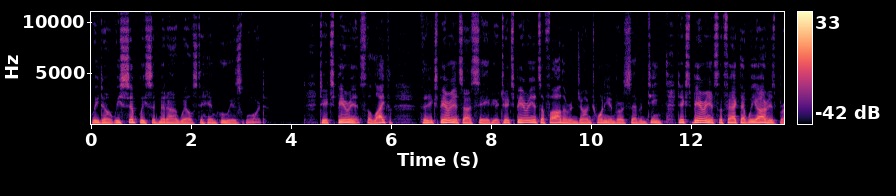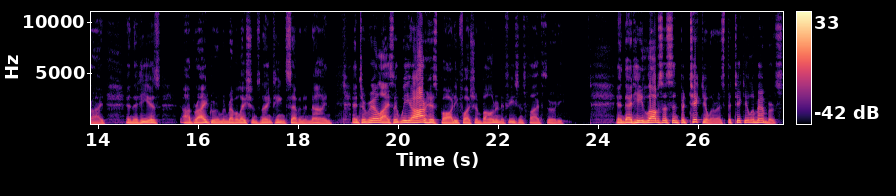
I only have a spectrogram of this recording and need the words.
We don't. We simply submit our wills to him who is Lord. To experience the life, to experience our Savior, to experience a Father in John 20 and verse 17, to experience the fact that we are his bride and that he is our bridegroom in Revelations 19, 7 and 9, and to realize that we are his body, flesh and bone in Ephesians 5.30 and that he loves us in particular as particular members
